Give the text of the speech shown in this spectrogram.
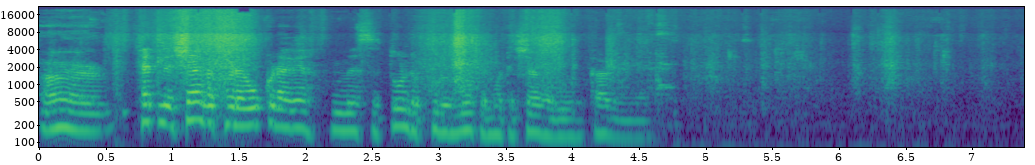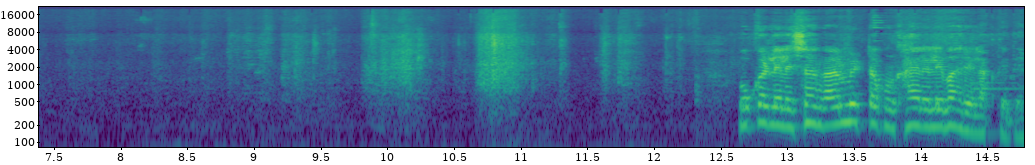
हा. त्यातल्या शेंगा थोड्या उकडाव्या. मी असं तोंड फुडून मोठ्या मोठ्या शेंगा म्हणून काढून द्या उकडलेल्या शेंगा मीठ टाकून खायला लय भारी लागते त्या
